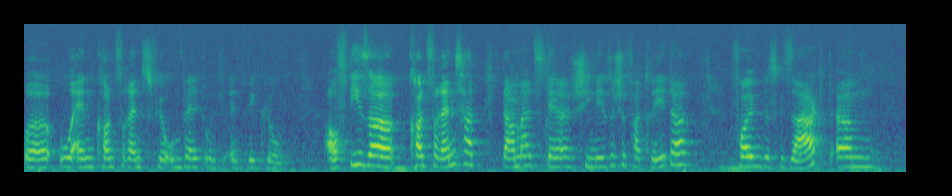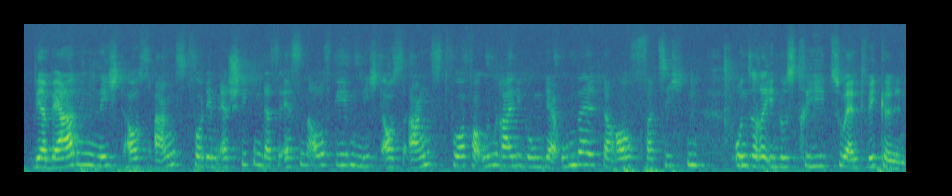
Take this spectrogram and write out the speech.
äh, UN-Konferenz für Umwelt und Entwicklung. Auf dieser Konferenz hat damals der chinesische Vertreter Folgendes gesagt. Ähm, wir werden nicht aus Angst vor dem Ersticken das Essen aufgeben, nicht aus Angst vor Verunreinigung der Umwelt darauf verzichten, unsere Industrie zu entwickeln.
